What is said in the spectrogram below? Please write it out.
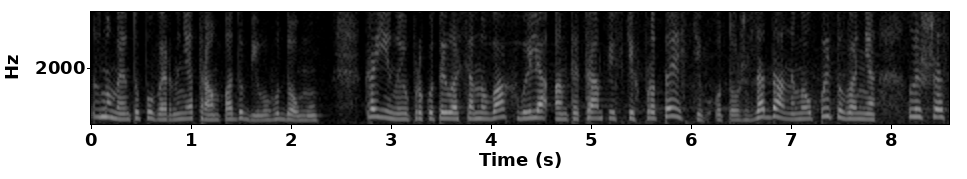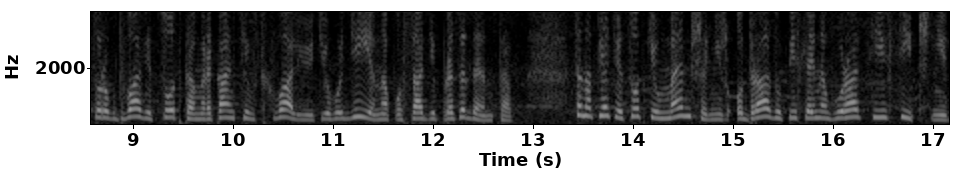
з моменту повернення Трампа до Білого Дому. Країною прокотилася нова хвиля антитрампівських протестів. Отож, за даними опитування, лише 42% американців схвалюють його дії на посаді президента. Це на 5% менше ніж одразу після інавгурації в січні.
